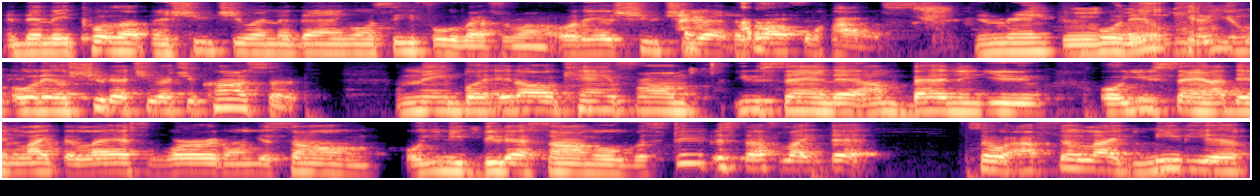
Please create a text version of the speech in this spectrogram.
and then they pull up and shoot you in the dang on seafood restaurant, or they'll shoot you at the Waffle House. You know what I mean? Mm-hmm. Or they'll kill you, or they'll shoot at you at your concert. I mean, but it all came from you saying that I'm better than you, or you saying I didn't like the last word on your song, or you need to do that song over. Stupid stuff like that. So I feel like media,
